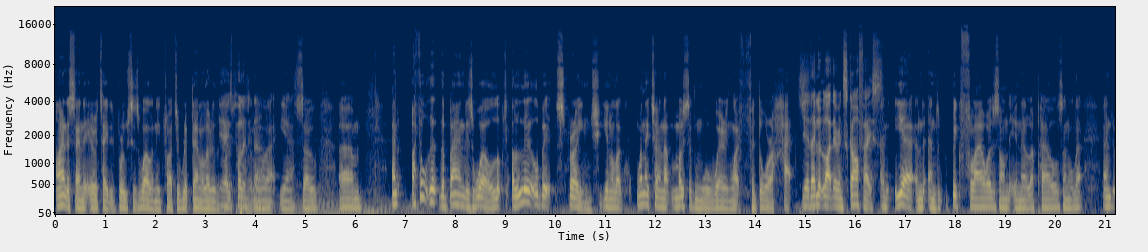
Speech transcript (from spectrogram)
I understand it irritated Bruce as well, and he tried to rip down a load of the Yeah, he's pulling it and all down. that. Yeah, so, um, and I thought that the band as well looked a little bit strange. You know, like when they turned up, most of them were wearing like fedora hats. Yeah, they look like they're in Scarface. And yeah, and and big flowers on in their lapels and all that. And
